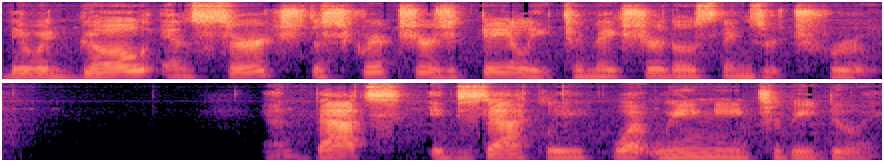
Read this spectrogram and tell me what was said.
they would go and search the scriptures daily to make sure those things are true. And that's exactly what we need to be doing.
